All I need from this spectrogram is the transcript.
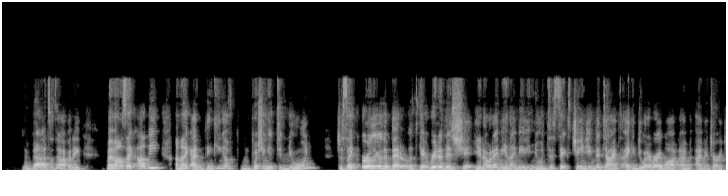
that's what's happening. My mom's like, I'll be, I'm like, I'm thinking of pushing it to noon just like earlier the better. Let's get rid of this shit. You know what I mean? Like maybe noon to six, changing the times. I can do whatever I want. I'm I'm in charge.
